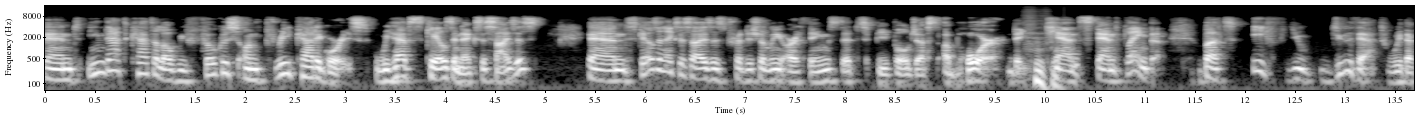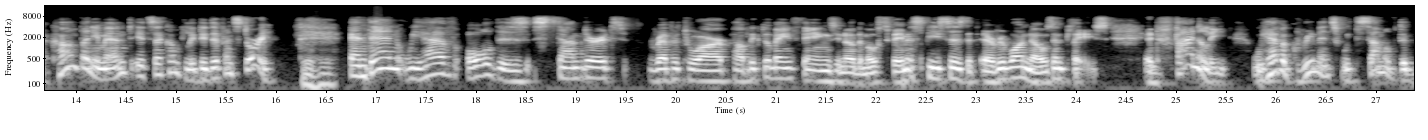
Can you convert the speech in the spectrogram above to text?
And in that catalog, we focus on three categories. We have scales and exercises. And scales and exercises traditionally are things that people just abhor. They can't stand playing them. But if you do that with accompaniment, it's a completely different story. Mm-hmm. And then we have all these standard repertoire, public domain things, you know, the most famous pieces that everyone knows and plays. And finally, we have agreements with some of the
